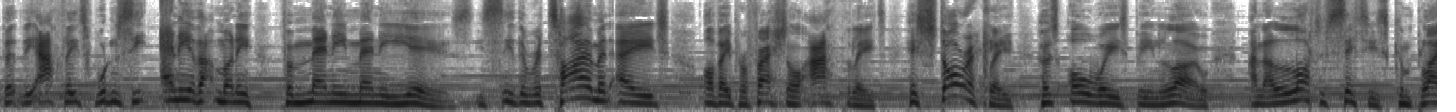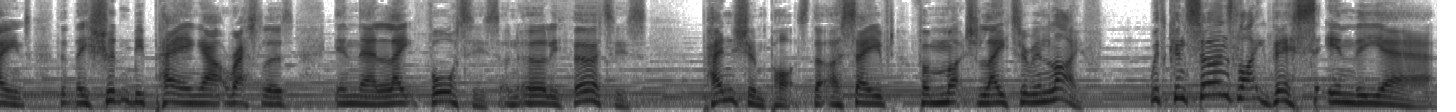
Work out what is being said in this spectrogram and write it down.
that the athletes wouldn't see any of that money for many, many years. You see, the retirement age of a professional athlete historically has always been low, and a lot of cities complained that they shouldn't be paying out wrestlers in their late 40s and early 30s pension pots that are saved for much later in life. With concerns like this in the air,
